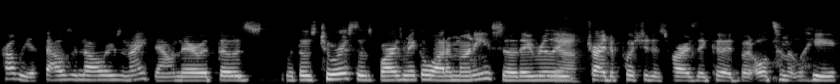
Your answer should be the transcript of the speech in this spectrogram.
probably a thousand dollars a night down there with those with those tourists. Those bars make a lot of money, so they really yeah. tried to push it as far as they could. But ultimately,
